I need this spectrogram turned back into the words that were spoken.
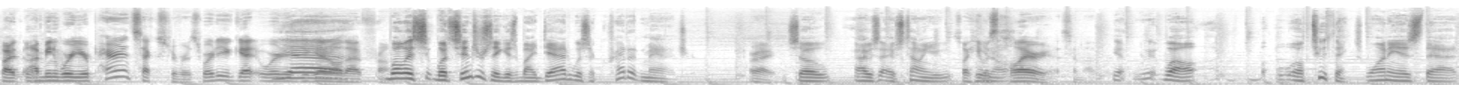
But I mean, were your parents extroverts? Where do you get where did you get all that from? Well, it's, what's interesting is my dad was a credit manager, right. so I was I was telling you. So he you was know, hilarious. Yeah. Well, well, two things. One is that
